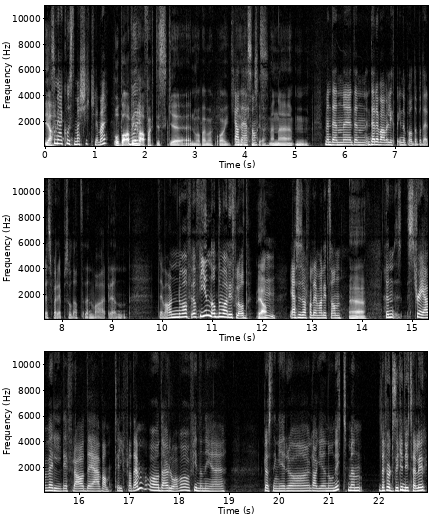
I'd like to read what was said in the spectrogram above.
Ja. som jeg koste meg skikkelig med. Og Barbie Hvor- har faktisk uh, Noah Baumbach òg. Ja, det er sant. Men eh, mm. Men den, eh, den, dere var vel litt inne på det på deres forrige episode, at den var, en, det var, den var fin, og den var litt flåd. Ja. Mm. Jeg syns i hvert fall den var litt sånn uh. Den straya veldig fra det jeg er vant til fra dem, og det er jo lov å finne nye løsninger og lage noe nytt, men det føltes ikke nytt heller.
